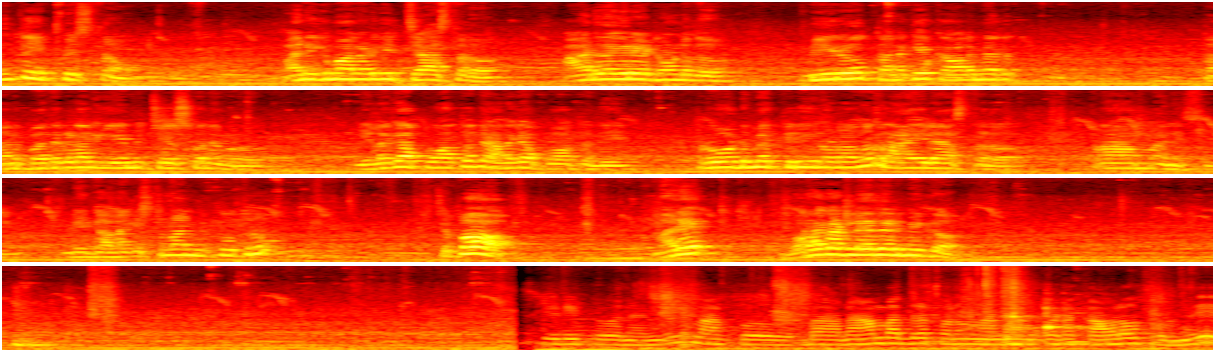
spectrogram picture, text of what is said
ఉంటే ఇప్పిస్తాం. పనికి మాలడికి చేస్తారు ఆడి దగ్గర ఎటు ఉండదు. మీరు తనకి కాళ్ళ మీద తను బతకడానికి ఏమి చేసుకోనివ్వరు. ఇలాగా పోతుంది అలాగా పోతుంది. రోడ్డు మీద తిరిగి ఉండడం రాయిలేస్తారు. రామ్మ అనేసి. మీకు అలాగ ఇష్టమా మీ కూతురు? చెప్పో. మరి బొరగట్లేదండి మీకు. సిడిపోనండి మాకు రామభద్రపురం మండలం కూడా కవర్ అవుతుంది.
